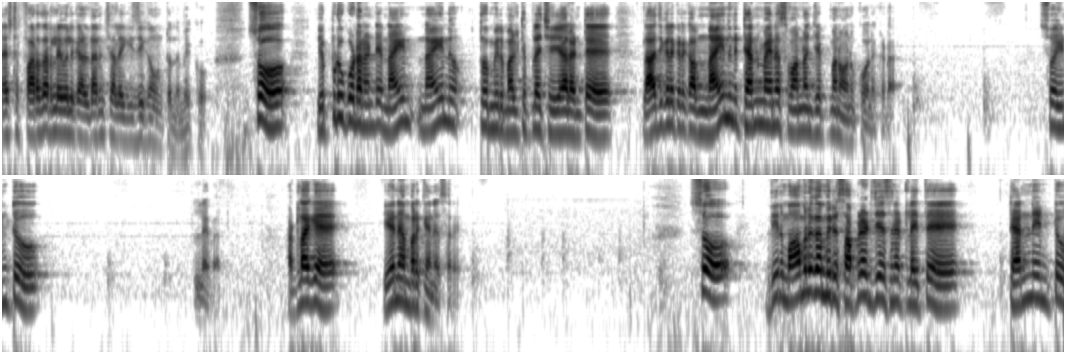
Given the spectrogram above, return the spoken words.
నెక్స్ట్ ఫర్దర్ లెవెల్కి వెళ్ళడానికి చాలా ఈజీగా ఉంటుంది మీకు. సో ఎప్పుడు కూడా అంటే నైన్ నైన్తో మీరు మల్టిప్లై చేయాలంటే లాజికల్ ఇక్కడ కాదు నైన్ టెన్ మైనస్ వన్ అని చెప్పి మనం అనుకోవాలి ఇక్కడ. So into eleven. అట్లాగే ఏ నెంబర్కైనా సరే. సో దీన్ని మామూలుగా మీరు సపరేట్ చేసినట్లయితే ten into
